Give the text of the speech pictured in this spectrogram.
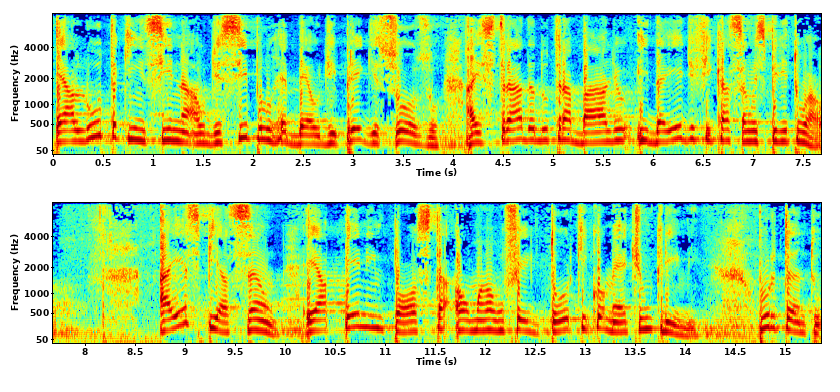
é a luta que ensina ao discípulo rebelde e preguiçoso a estrada do trabalho e da edificação espiritual. A expiação é a pena imposta ao malfeitor que comete um crime. Portanto,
